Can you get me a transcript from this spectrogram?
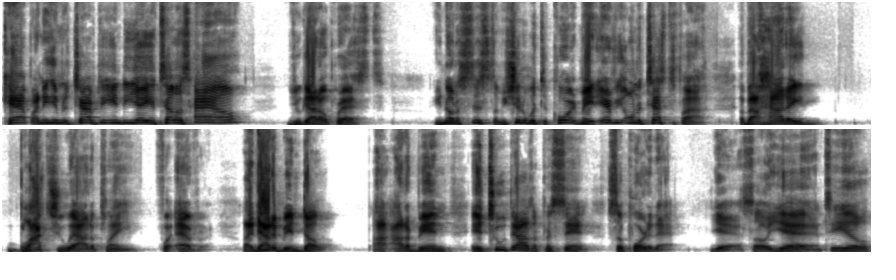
Cap, I need him to tear up the NDA and tell us how you got oppressed. You know the system. You should have went to court, made every owner testify about how they blocked you out of playing forever. Like that'd have been dope. I, would have been in two thousand percent support of that. Yeah. So yeah, until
